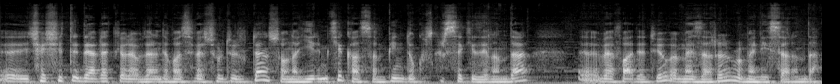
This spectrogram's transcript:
e, çeşitli devlet görevlerinde vazife sürdürdükten sonra 22 Kasım 1948 yılında e, vefat ediyor ve mezarı Rumeli Hisarı'nda.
